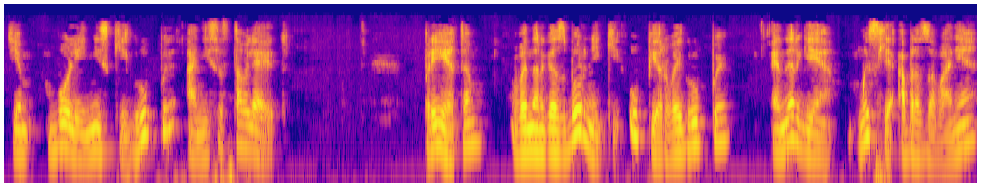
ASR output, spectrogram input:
тем более низкие группы они составляют. При этом в энергосборнике у первой группы энергия мыслеобразования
